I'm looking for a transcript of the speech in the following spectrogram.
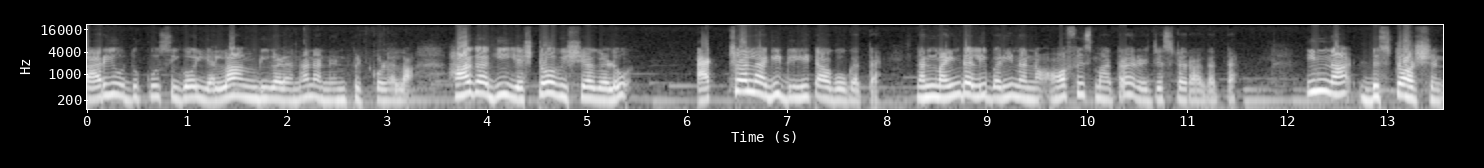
ದಾರಿ ಉದ್ದಕ್ಕೂ ಸಿಗೋ ಎಲ್ಲ ಅಂಗಡಿಗಳನ್ನು ನಾನು ನೆನಪಿಟ್ಕೊಳ್ಳಲ್ಲ ಹಾಗಾಗಿ ಎಷ್ಟೋ ವಿಷಯಗಳು ಆ್ಯಕ್ಚುಲ್ ಆಗಿ ಡಿಲೀಟ್ ಆಗೋಗುತ್ತೆ. ನನ್ನ ಮೈಂಡಲ್ಲಿ ಬರೀ ನನ್ನ ಆಫೀಸ್ ಮಾತ್ರ ರಿಜಿಸ್ಟರ್ ಆಗುತ್ತೆ. ಇನ್ನು ಡಿಸ್ಟಾರ್ಷನ್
